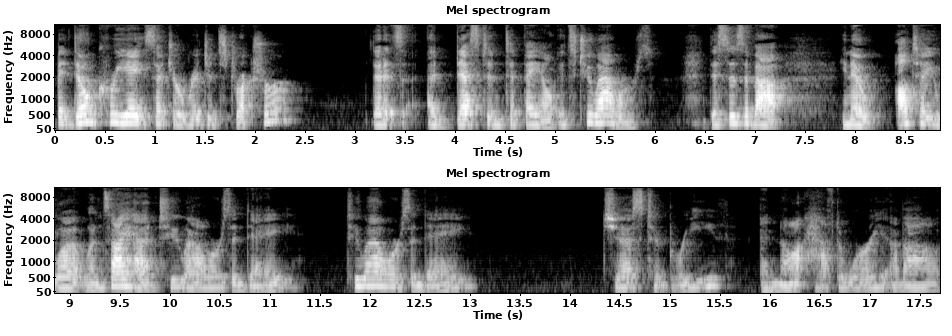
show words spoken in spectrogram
but don't create such a rigid structure that it's a destined to fail. It's two hours. This is about, you know, I'll tell you what, once I had two hours a day, two hours a day, just to breathe and not have to worry about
